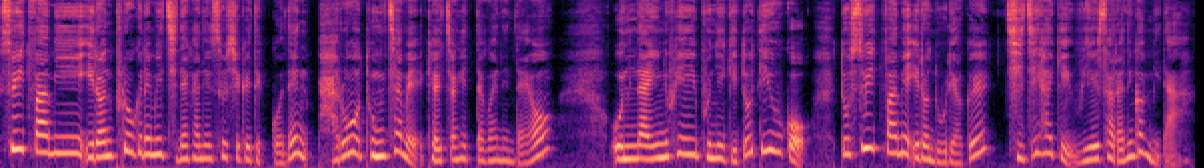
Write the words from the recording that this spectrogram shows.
Sweet Farm이 이런 프로그램을 진행하는 소식을 듣고는 바로 동참을 결정했다고 하는데요. 온라인 회의 분위기도 띄우고 또 Sweet Farm의 이런 노력을 지지하기 위해서라는 겁니다.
